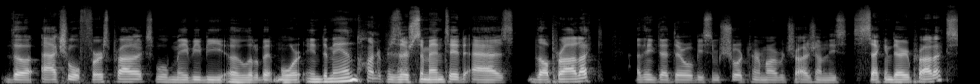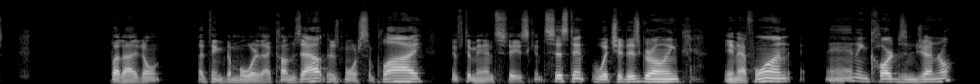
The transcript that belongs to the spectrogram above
the actual first products will maybe be a little bit more in demand Hundred because they're cemented as the product. I think that there will be some short term arbitrage on these secondary products, but I don't. I think the more that comes out, there's more supply. If demand stays consistent, which it is growing in F1 and in cards in general,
